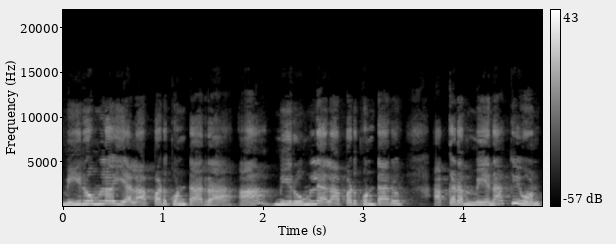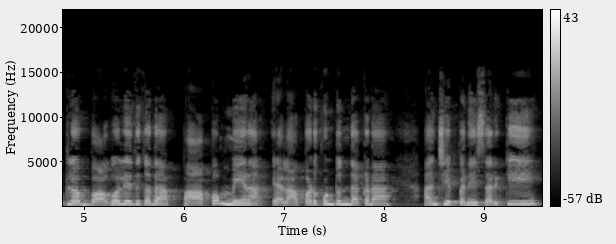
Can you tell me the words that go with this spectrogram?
మీ రూమ్లో ఎలా పడుకుంటారా? ఆ? మీ రూమ్లో ఎలా పడుకుంటారు? అక్కడ మీనాకి ఒంట్లో బాగోలేదు కదా. పాపం మీనా ఎలా పడుకుంటుంది అక్కడ అని చెప్పనేసరికి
